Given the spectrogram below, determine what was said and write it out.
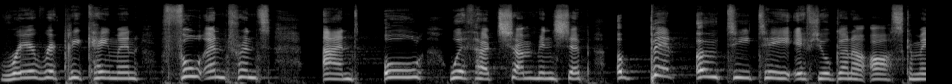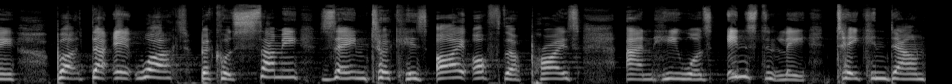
Rhea Ripley came in full entrance and all with her championship a bit OTT if you're gonna ask me, but that it worked because Sami Zayn took his eye off the prize and he was instantly taken down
